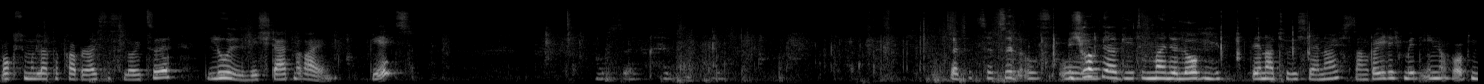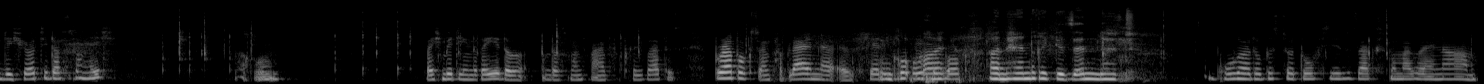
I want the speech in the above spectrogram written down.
Box Simulator Fabrices, Leute. Lull, wir starten rein. Geht's? Ich hoffe, er geht in meine Lobby. Wäre natürlich sehr nice. Dann rede ich mit ihm. Hoffentlich hört ihr das dann nicht. Warum? Weil ich mit ihm rede und das manchmal einfach privat ist. Brabox, ein verbleibender, elf Shelly, Den Gruppen große ein, Box. an Henrik gesendet. Bruder, du bist so doof, wieso sagst du mal seinen Namen?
